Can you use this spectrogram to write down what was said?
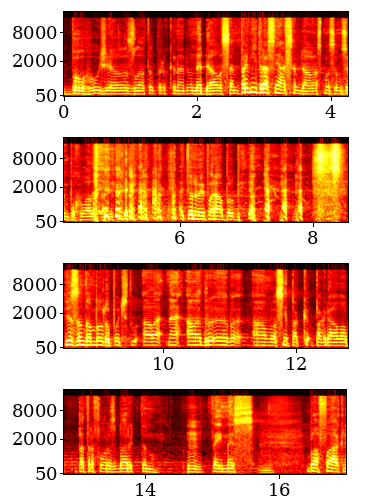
Bohužel zlato pro Kanadu nedal jsem. První trasňák jsem dal, aspoň se musím pochválit tady. Ať to nevypadá blbě. že jsem tam byl do počtu, ale ne, ale dru, a vlastně pak, pak dával Petr Forsberg, ten Hmm. famous blafák eh,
